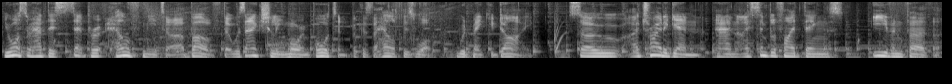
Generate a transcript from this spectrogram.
You also had this separate health meter above that was actually more important because the health is what would make you die. So I tried again, and I simplified things even further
